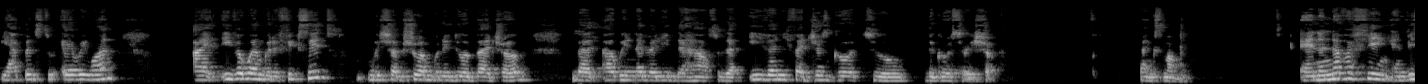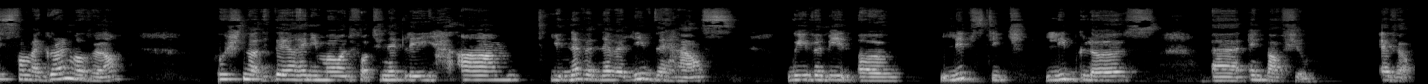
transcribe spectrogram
it happens to everyone. I, either way, I'm going to fix it, which I'm sure I'm going to do a bad job, but I will never leave the house with that, even if I just go to the grocery shop. Thanks, mom. And another thing, and this is from my grandmother, who's not there anymore, unfortunately. Um, you never, never leave the house with a bit of lipstick, lip gloss, uh, and perfume. Ever.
